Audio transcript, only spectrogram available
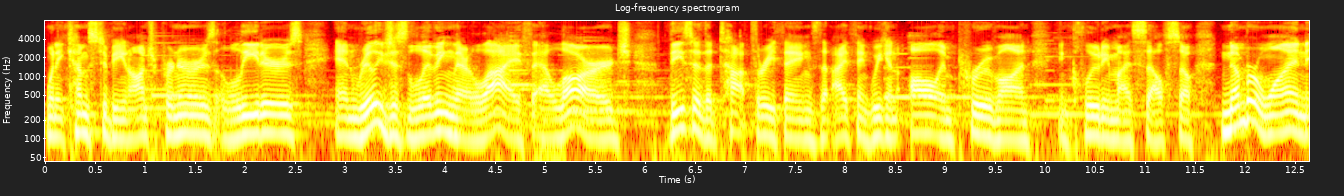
when it comes to being entrepreneurs, leaders, and really just living their life at large these are the top three things that I think we can all improve on, including myself. So, number one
